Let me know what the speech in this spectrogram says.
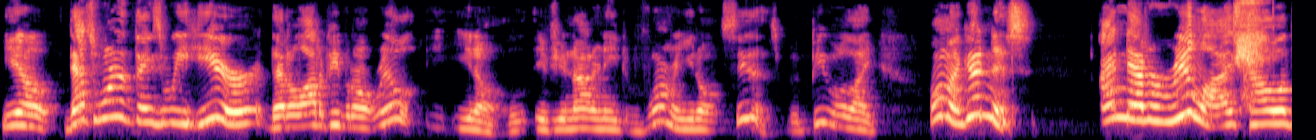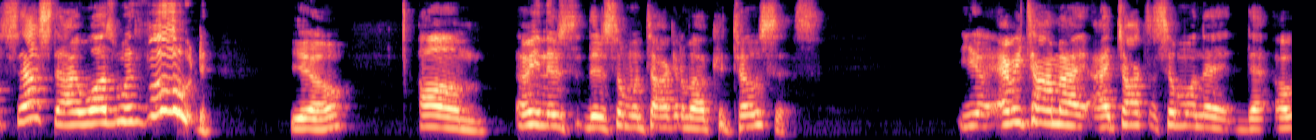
You know, that's one of the things we hear that a lot of people don't real, you know, if you're not an eat performer, you don't see this. But people are like, oh my goodness, I never realized how obsessed I was with food. You know, um, I mean, there's there's someone talking about ketosis. You know, every time I, I talk to someone that that uh,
